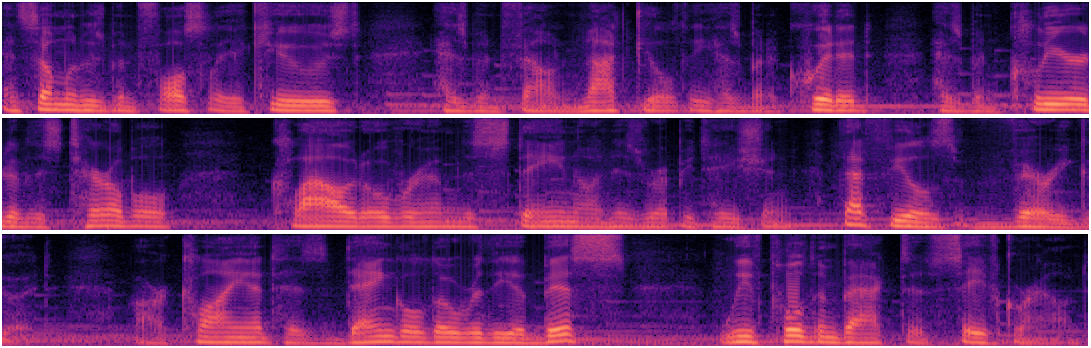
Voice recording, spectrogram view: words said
and someone who's been falsely accused has been found not guilty, has been acquitted, has been cleared of this terrible cloud over him, this stain on his reputation, that feels very good. Our client has dangled over the abyss. We've pulled him back to safe ground.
